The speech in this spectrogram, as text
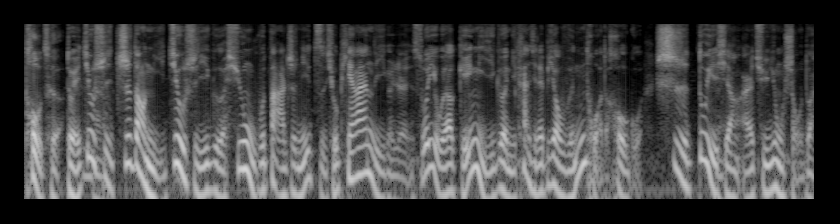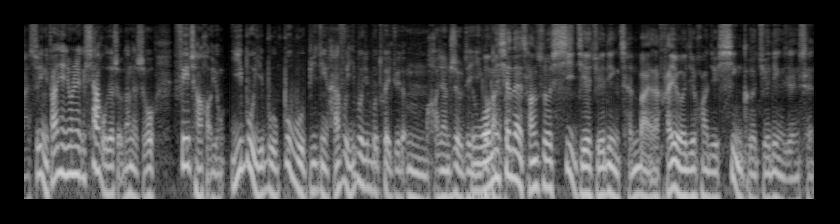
透彻。对，就是知道你就是一个胸无大志、你只求偏安的一个人，所以我要给你一个你看起来比较稳妥的后果，视对象而去用手段。所以你发现用这个吓唬的手段的时候非常好用，一步一步、步步逼近，韩馥一步一步退，觉得嗯，好像只有这一个。我们现在常说细节决定成败，还有一句话就性格决定人生。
